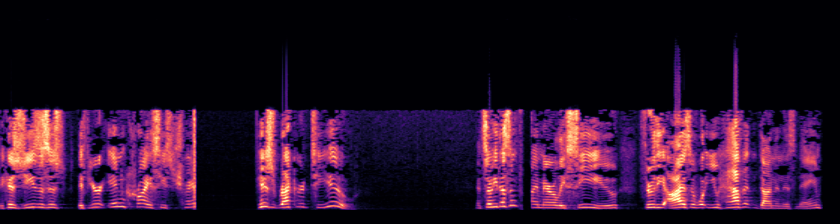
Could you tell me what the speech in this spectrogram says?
Because Jesus is, if you're in Christ, He's transferred His record to you. And so He doesn't primarily see you through the eyes of what you haven't done in His name.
